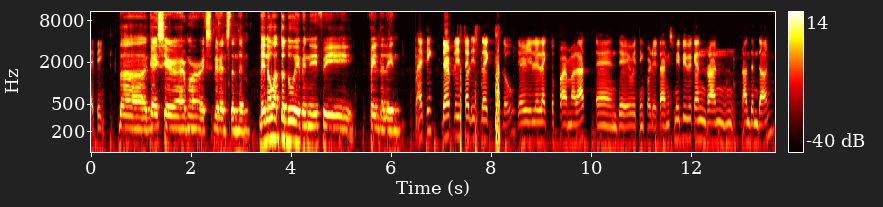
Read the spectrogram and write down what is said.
I think. The guys here are more experienced than them. They know what to do even if we fail the lane. I think their playstyle is like slow. They really like to farm a lot and they're waiting for their times. Maybe we can run run them down.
